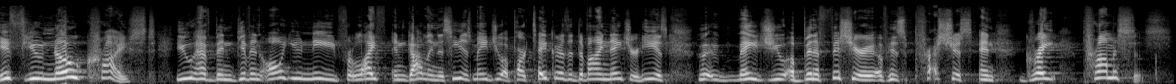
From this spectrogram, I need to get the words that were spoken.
If you know Christ, you have been given all you need for life and godliness. He has made you a partaker of the divine nature. He has made you a beneficiary of His precious and great promises.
